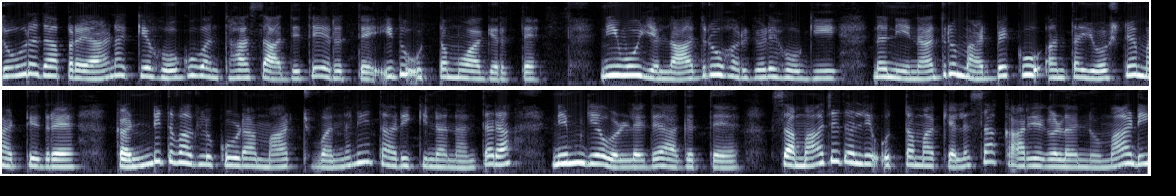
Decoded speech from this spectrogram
ದೂರದ ಪ್ರಯಾಣಕ್ಕೆ ಹೋಗುವಂತಹ ಸಾಧ್ಯತೆ ಇರುತ್ತೆ. ಇದು ಉತ್ತಮವಾಗಿರುತ್ತೆ. ನೀವು ಎಲ್ಲಾದರೂ ಹೊರಗಡೆ ಹೋಗಿ ನಾನು ಏನಾದರೂ ಮಾಡಬೇಕು ಅಂತ ಯೋಚನೆ ಮಾಡ್ತಿದ್ರೆ ಖಂಡಿತವಾಗ್ಲೂ ಕೂಡ ಮಾರ್ಚ್ ಒಂದನೇ ತಾರೀಕಿನ ನಂತರ ನಿಮಗೆ ಒಳ್ಳೆಯದೇ ಆಗುತ್ತೆ. ಸಮಾಜದಲ್ಲಿ ಉತ್ತಮ ಕೆಲಸ ಕಾರ್ಯಗಳನ್ನು ಮಾಡಿ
